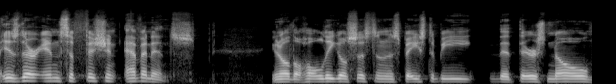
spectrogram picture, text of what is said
Is there insufficient evidence? You know, the whole legal system is based to be that there's no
